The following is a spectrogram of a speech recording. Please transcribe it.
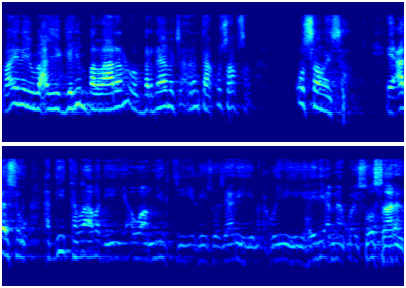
waa inay wacyigelin ballaaran oo barnaamij arrintaa ku saabsan u samaysaa calasow haddii tallaabadii iyo awaamiirtii ra'iisul wasaarihii iyo madaxweynihii iyo hay'adii ammaanku ay soo saareen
